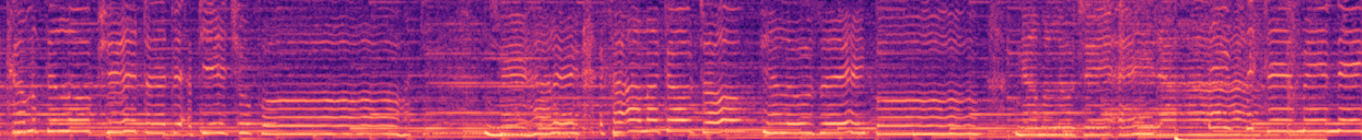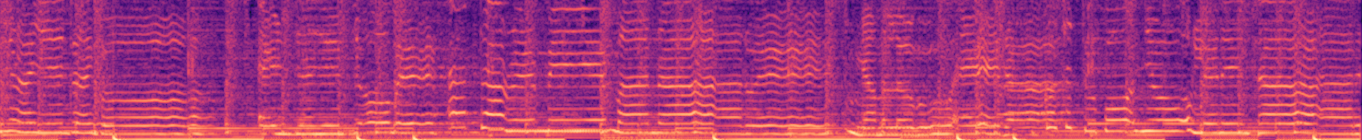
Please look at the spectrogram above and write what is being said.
အခမ်းမတင်လို့ဖြစ်တတ်တဲ့အပြည့်ချုပ်ပေါ်နေဟလေအထာနာကောက်တော့ပြန်လို့စိတ်ပေါ်ငါမလို့ချင်အဲ့ဒါစိတ်တဲ့မင်းနဲ့ငါရင်တိုင်းပေါ် ထားတ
